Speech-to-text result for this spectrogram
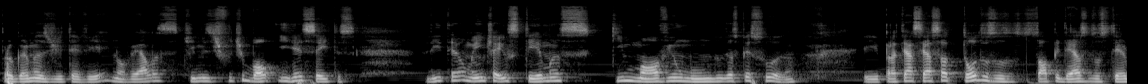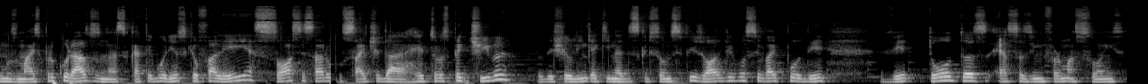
programas de TV, novelas, times de futebol e receitas. Literalmente aí os temas que movem o mundo das pessoas, né? E para ter acesso a todos os top 10 dos termos mais procurados nas categorias que eu falei, é só acessar o site da retrospectiva eu deixei o link aqui na descrição desse episódio e você vai poder ver todas essas informações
